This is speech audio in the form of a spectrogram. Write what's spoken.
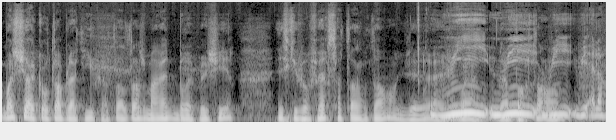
Moi, je suis un contemplatif. De temps en temps, je m'arrête de réfléchir. Et ce qu'il faut faire, ça, de temps en temps. euh, Oui, voilà, oui, hein. oui. Alors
